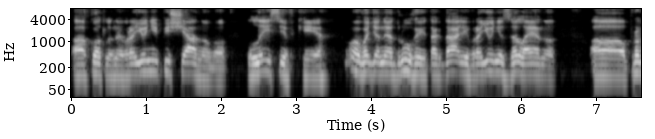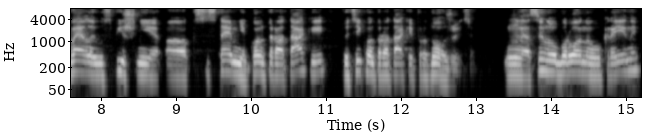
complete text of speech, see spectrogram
а, Котлини, в районі Піщаного, Лисівки, Водяне Друге і так далі, в районі Зелено, провели успішні е, системні контратаки, то ці контратаки продовжуються. Сили оборони України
